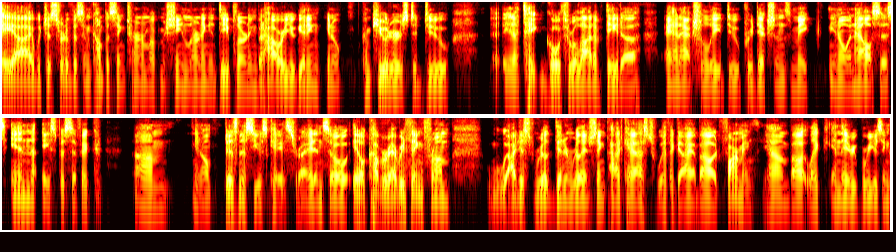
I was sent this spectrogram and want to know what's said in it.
AI, which is sort of this encompassing term of machine learning and deep learning, but how are you getting you know computers to do you know, take go through a lot of data and actually do predictions, make you know analysis in a specific um, you know business use case, right? And so it'll cover everything from I just really did a really interesting podcast with a guy about farming, know, about like, and they were using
